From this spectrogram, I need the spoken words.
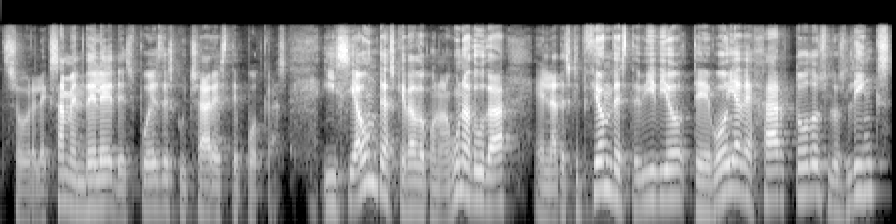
sobre el examen DELE después de escuchar este podcast. Y si aún te has quedado con alguna duda, en la descripción de este vídeo te voy a dejar todos los links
